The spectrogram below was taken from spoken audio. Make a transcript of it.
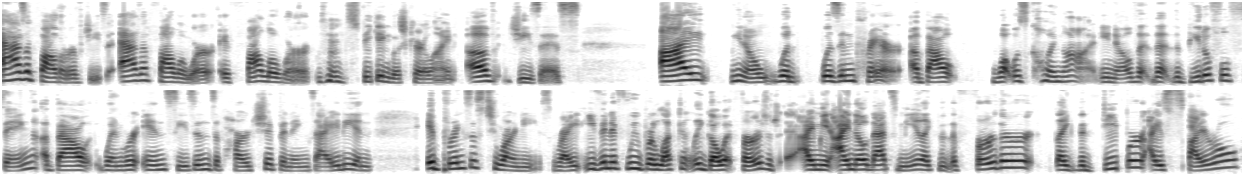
as a follower of Jesus, as a follower, a follower, speak English, Caroline, of Jesus, I, you know, would was in prayer about what was going on. You know, that the, the beautiful thing about when we're in seasons of hardship and anxiety and it brings us to our knees, right? Even if we reluctantly go at first, which I mean, I know that's me. Like the, the further, like the deeper I spiral,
